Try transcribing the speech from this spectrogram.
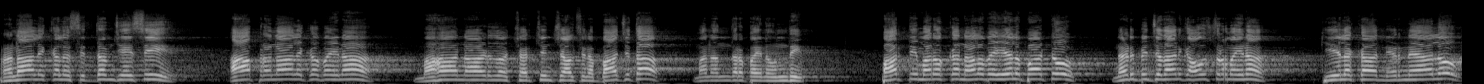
ప్రణాళికలు సిద్ధం చేసి ఆ ప్రణాళిక పైన మహానాడులో చర్చించాల్సిన బాధ్యత మనందరిపైన ఉంది. పార్టీ మరొక నలభై ఏళ్ళ పాటు నడిపించడానికి అవసరమైన కీలక నిర్ణయాలు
